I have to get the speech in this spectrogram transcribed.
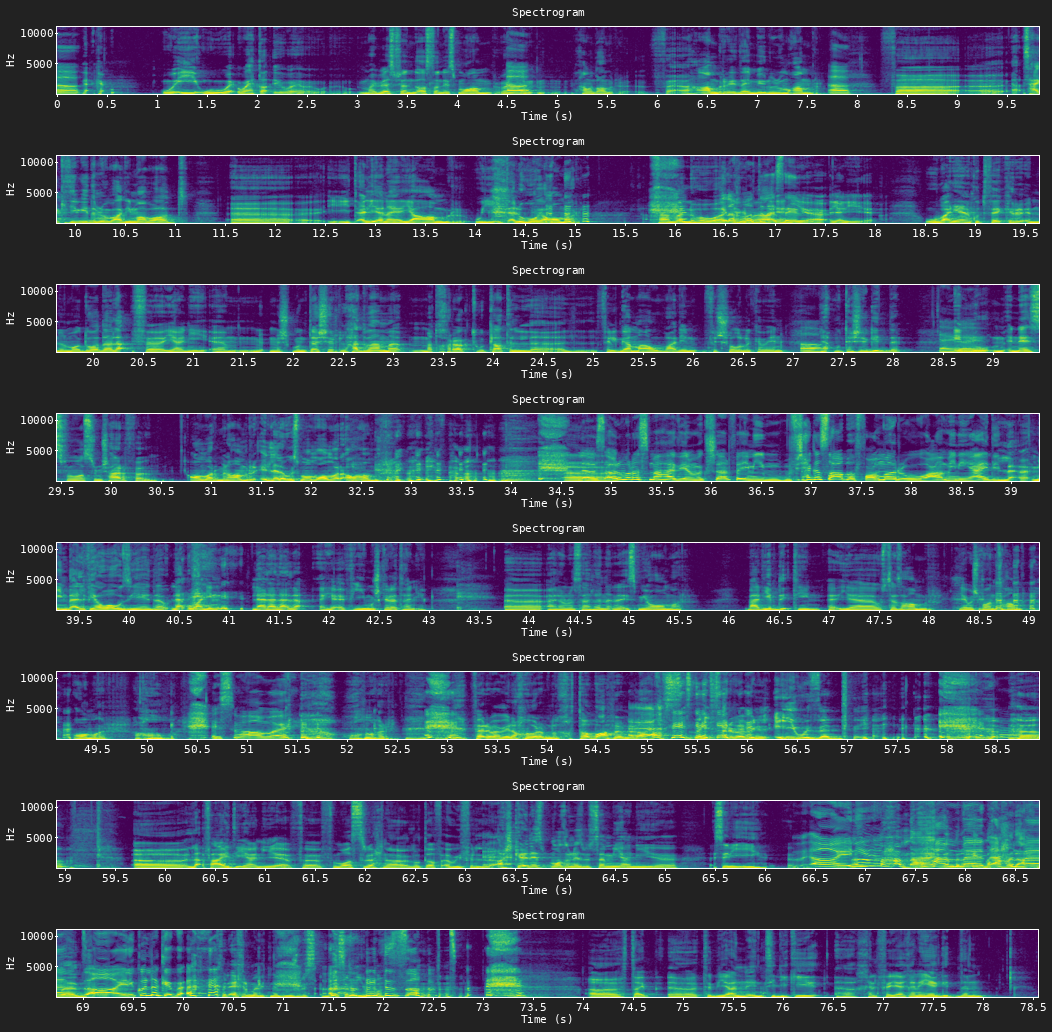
آه. لا ك... وإيه my best friend أصلا اسمه عمرو آه. محمد عمرو فعمرو دايما بيقولوا له عمرو آه. ف ساعات كتير جدا بنبقى قاعدين مع بعض. آه، يتقال لي أنا يا عمرو ويتقال له هو يا عمر. فاهمة؟ اللي هو بيلخبطوا جماعة الأسامي. يعني يعني وبعدين أنا كنت فاكر إن الموضوع ده لأ في يعني مش منتشر. لحد بقى ما ما اتخرجت وطلعت في الجامعة وبعدين في الشغل كمان آه. لأ منتشر جدا. أيوة، إنه الناس في مصر مش عارفة عمر من عمرو إلا لو اسمهم عمر أو عمرو لا بس أول مرة أسمعها دي أنا ما كنتش عارفة يعني مفيش حاجة صعبة في عمر وعم يعني عادي. لأ مين بقى اللي فيها واو زيادة؟ لأ وبعدين لأ لأ لأ لأ هي في مشكلة تانية. آه، أهلا وسهلا أنا اسمي عمر. بعديه بدقيقتين آه، يا أستاذ عمرو يا باشمهندس عمرو. عمر. عمر. اسمه عمر. عمر. فرق ما بين عمر بن الخطاب وعمر بن العاص. الفرق ما بين ال A وال Z يعني آه لا فعادي يعني. في, مصر إحنا لطاف قوي في ال... عشان كده الناس معظم الناس بتسمي يعني آه، أسامي إيه؟ آه يعني محمد- محمد محمد أحمد. أحمد. آه يعني كله كده. في الآخر ما بيتنادوش بس- باساميهم. بالظبط. آه طيب آه تبيان انت ليكي آه خلفية غنية جدا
